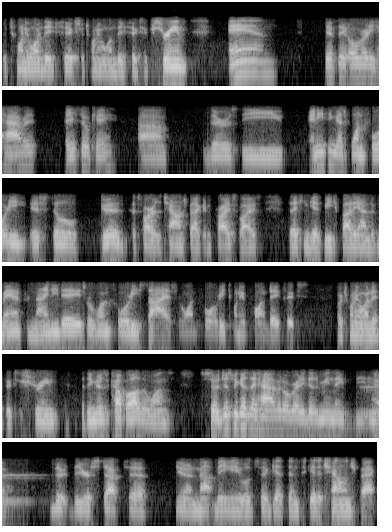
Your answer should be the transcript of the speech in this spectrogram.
the 21 day fix or 21 day fix extreme. And if they already have it, it's okay. Um, there's the anything that's 140 is still good as far as the challenge pack and price wise. They can get Beachbody on demand for 90 days for 140, CIZE for 140, 21 day fix or 21 day fix extreme. I think there's a couple other ones. So just because they have it already doesn't mean they you know they're, they're stuck to you know not being able to get them to get a challenge pack.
